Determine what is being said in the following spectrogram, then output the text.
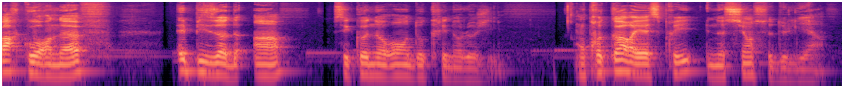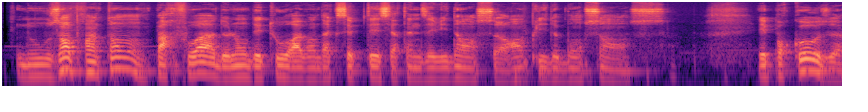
Parcours 9, épisode 1, psychoneuroendocrinologie. Entre corps et esprit, une science du lien. Nous empruntons parfois de longs détours avant d'accepter certaines évidences remplies de bon sens. Et pour cause,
